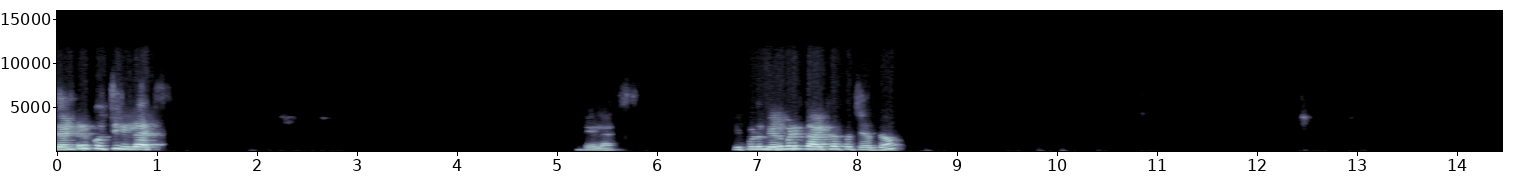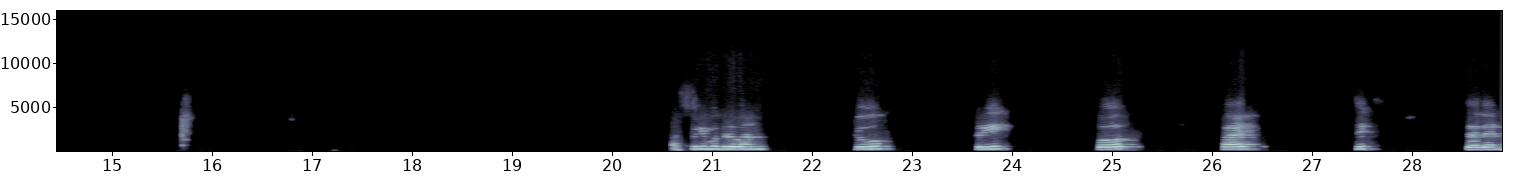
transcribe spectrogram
సెంటర్కి వచ్చి రిలాక్స్. రిలాక్స్. ఇప్పుడు నిలబడి కాయకల్ప చేద్దాం. Ashwini mudra one two three four five six seven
